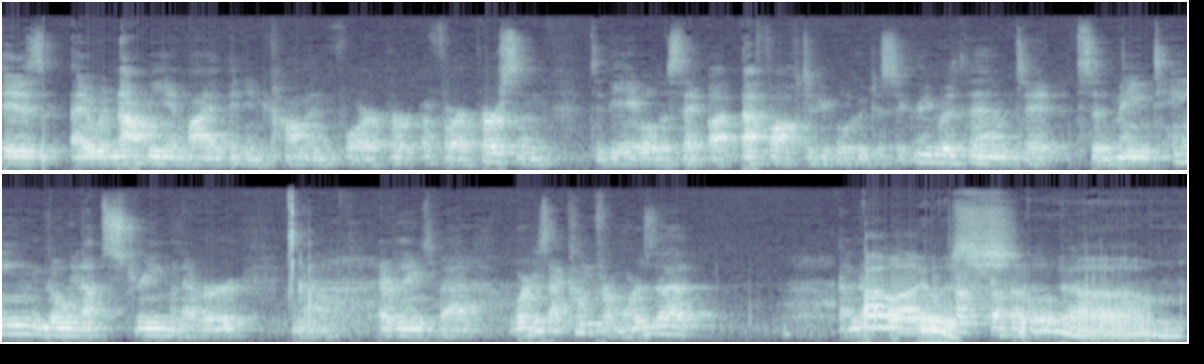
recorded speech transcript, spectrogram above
is. It would not be, in my opinion, common for a for a person to be able to say uh, f off to people who disagreed with them, to to maintain going upstream whenever you know everything's bad. Where does that come from? Where's that? I Oh, I was. talked about that a little bit. Um,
